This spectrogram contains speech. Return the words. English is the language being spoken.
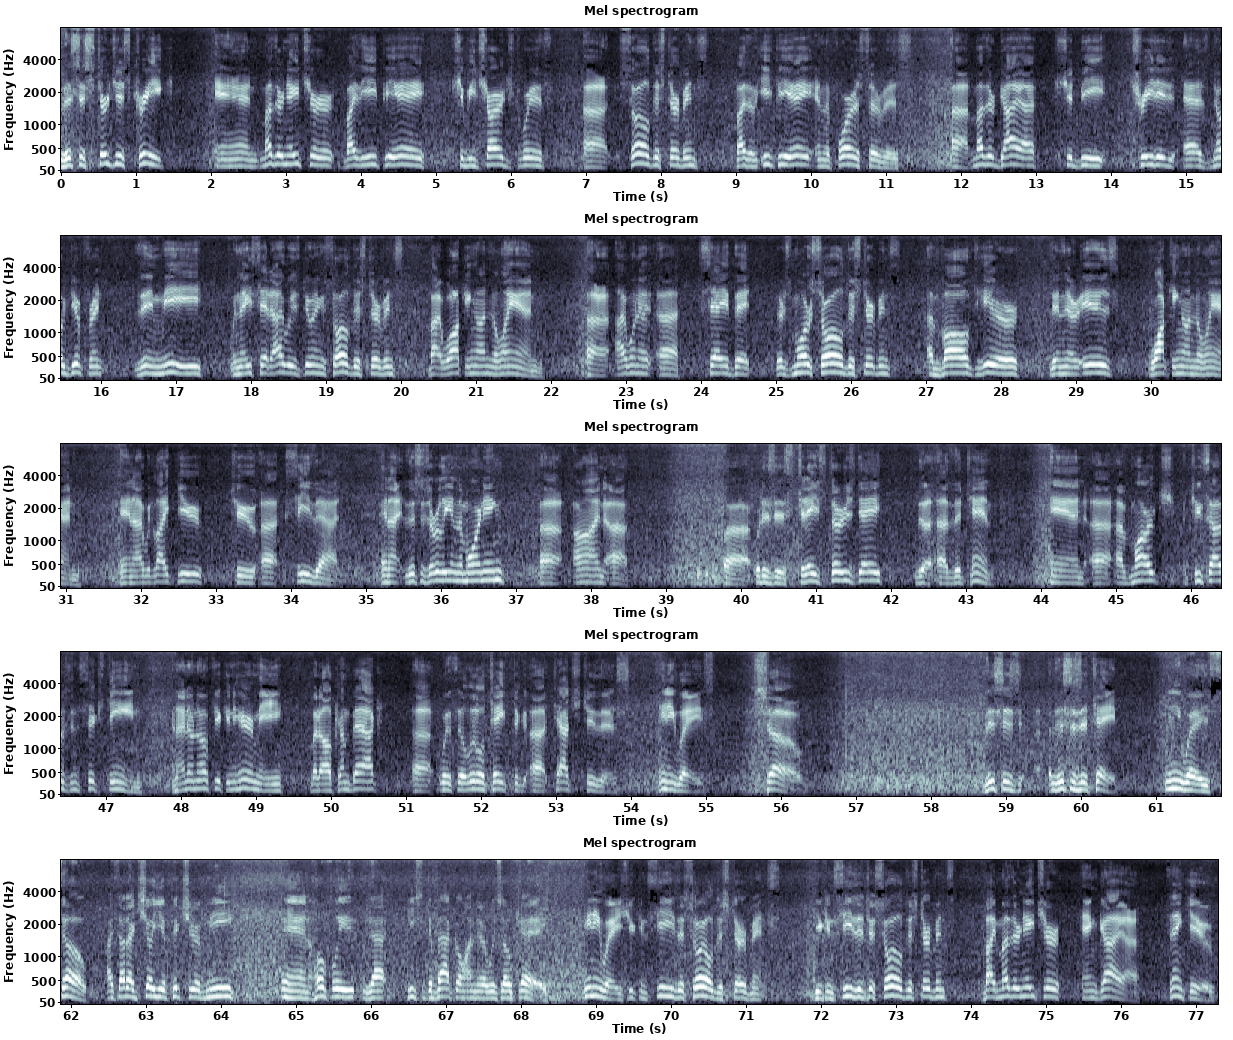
This is Sturgis Creek, and Mother Nature by the EPA should be charged with uh, soil disturbance by the EPA and the Forest Service. Uh, Mother Gaia should be treated as no different than me when they said I was doing soil disturbance by walking on the land. Uh, I want to uh, say that there's more soil disturbance involved here than there is walking on the land. And I would like you to uh, see that. And I, this is early in the morning uh, on, uh, uh what is this? Today's Thursday, the, uh, the 10th and uh, of March 2016. And I don't know if you can hear me, but I'll come back with a little tape to attach to this. Anyways, so this is this is a tape. Anyway, so I thought I'd show you a picture of me and hopefully that piece of tobacco on there was okay. Anyways, you can see the soil disturbance. You can see the soil disturbance by Mother Nature and Gaia. Thank you.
